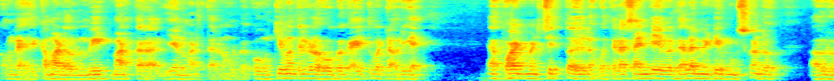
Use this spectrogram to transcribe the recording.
ಕಾಂಗ್ರೆಸ್ ಹೈಕಮಾಂಡ್ ಅವ್ರನ್ನ ಮೀಟ್ ಮಾಡ್ತಾರೆ, ಏನು ಮಾಡ್ತಾರೆ ನೋಡಬೇಕು. ಮುಖ್ಯಮಂತ್ರಿಗಳು ಹೋಗಬೇಕಾಯ್ತು ಬಟ್ ಅವರಿಗೆ ಅಪಾಯಿಂಟ್ಮೆಂಟ್ ಸಿಗ್ತೋ ಇಲ್ಲ ಗೊತ್ತಿಲ್ಲ. ಸಂಜೆ ಇವರದೆಲ್ಲ ಮೀಟಿಂಗ್ ಮುಗಿಸ್ಕೊಂಡು ಅವರು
